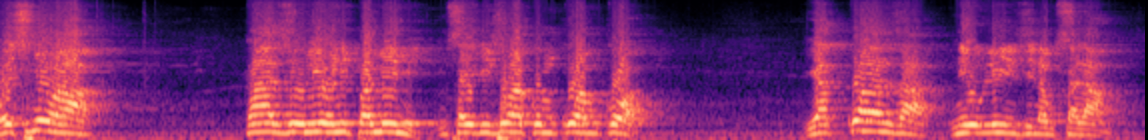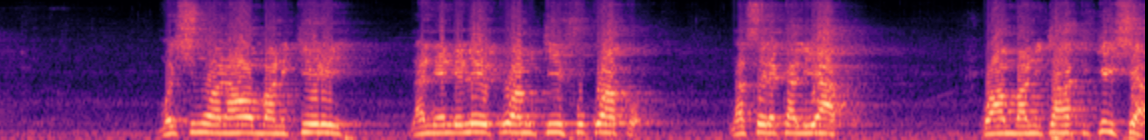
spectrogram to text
Mheshimiwa, kazi ulionipa mimi msaidizi wako mkuu wa mkoa ya kwanza ni ulinzi na usalama. Mheshimiwa, naomba nikiri na niendelee kuwa mtiifu kwako na serikali yako kwamba nitahakikisha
